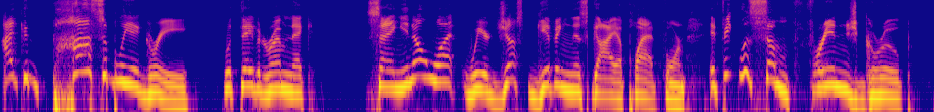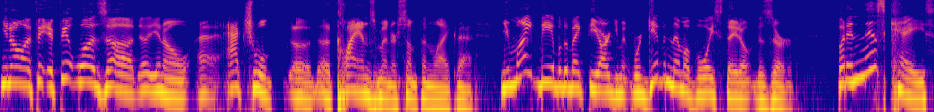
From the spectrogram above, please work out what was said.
I could possibly agree with David Remnick saying, you know what, we're just giving this guy a platform. If it was some fringe group, you know, if, if it was, uh, you know, uh, actual uh, uh, Klansmen or something like that, you might be able to make the argument we're giving them a voice they don't deserve. But in this case,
